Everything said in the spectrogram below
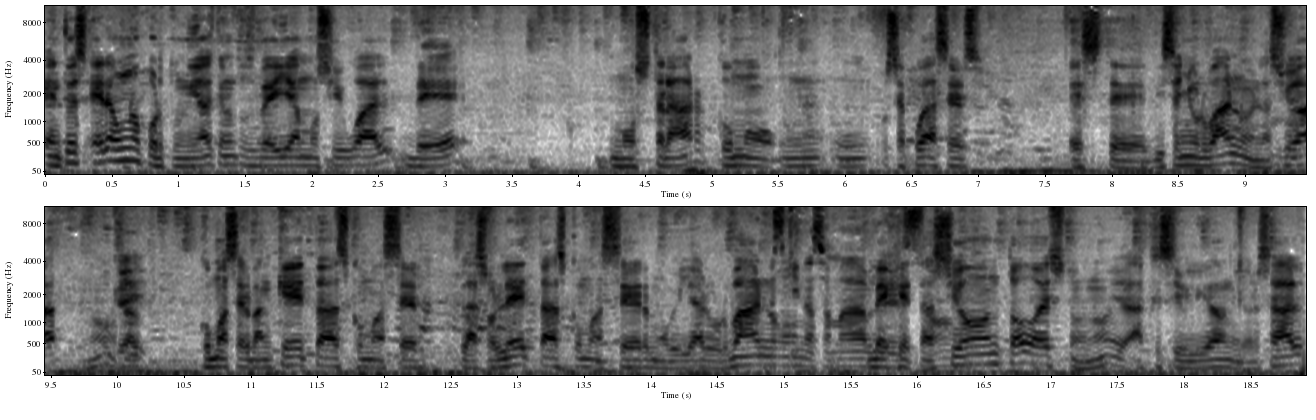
Entonces era una oportunidad que nosotros veíamos igual de mostrar cómo un- un- se puede hacer este diseño urbano en la ciudad, ¿no? O sea, Ok. Cómo hacer banquetas, cómo hacer plazoletas, cómo hacer mobiliario urbano, Esquinas amables, vegetación, todo esto, ¿no? Accesibilidad universal.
